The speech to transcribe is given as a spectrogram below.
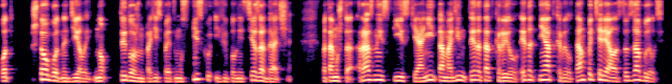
вот что угодно делай, но ты должен пройтись по этому списку и выполнить все задачи потому что разные списки, они там один, ты этот открыл, этот не открыл, там потерялось, тут забылось.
